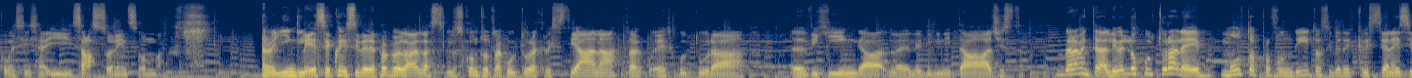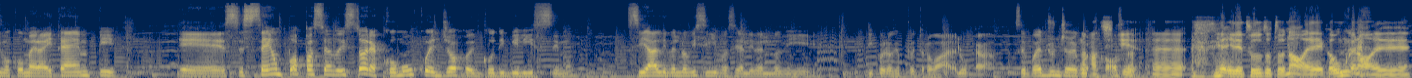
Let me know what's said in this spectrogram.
come si dice, i sassoni, insomma. Erano gli inglesi, e quindi si vede proprio la, la, lo scontro tra cultura cristiana e cultura eh, vichinga, le, le divinità. Sta, veramente a livello culturale è molto approfondito, si vede il cristianesimo come era ai tempi, e se sei un po' appassionato di storia, comunque il gioco è godibilissimo. Sia a livello visivo, sia a livello di, di quello che puoi trovare. Luca, se vuoi aggiungere qualcosa. No, sì, eh, hai detto tutto tu. No, eh, comunque no, eh,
